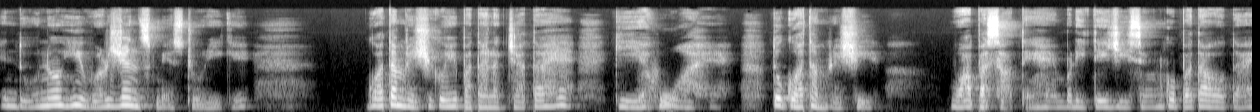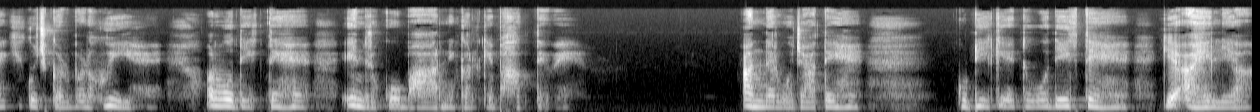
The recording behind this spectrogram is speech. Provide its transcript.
इन दोनों ही वर्जन्स में स्टोरी के गौतम ऋषि को ये पता लग जाता है कि यह हुआ है। तो गौतम ऋषि वापस आते हैं। बड़ी तेज़ी से उनको पता होता है कि कुछ गड़बड़ हुई है और वो देखते हैं इंद्र को बाहर निकल के भागते हुए। अंदर वो जाते हैं कुटी के तो वो देखते हैं कि अहिल्या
